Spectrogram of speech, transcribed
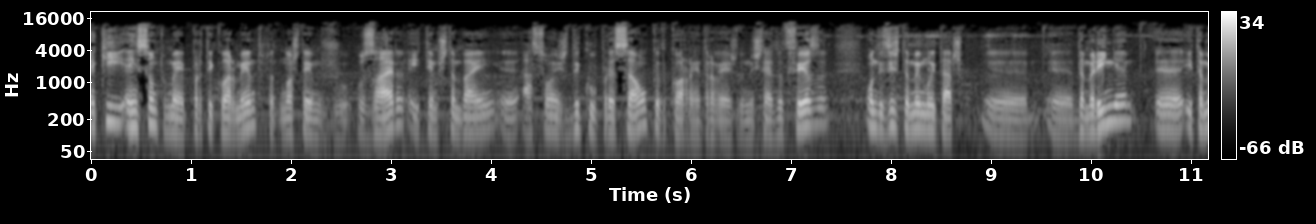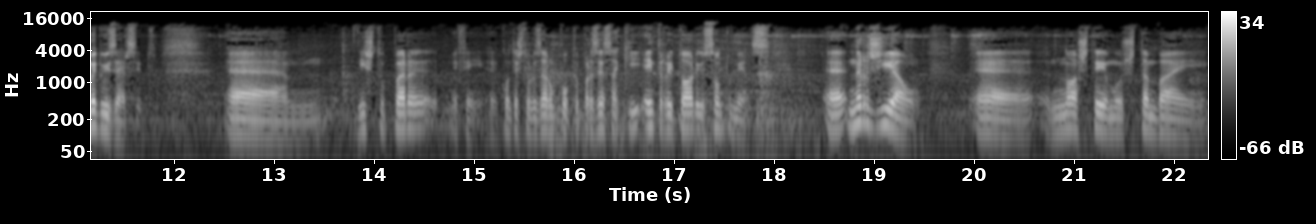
Aqui em São Tomé, particularmente, portanto, nós temos o ZAIR e temos também eh, ações de cooperação que decorrem através do Ministério da Defesa, onde existem também militares eh, eh, da Marinha eh, e também do Exército. Eh, isto para, enfim, contextualizar um pouco a presença aqui em território são tomense. Eh, na região nós temos também,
